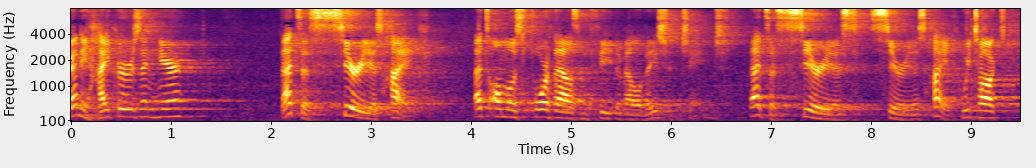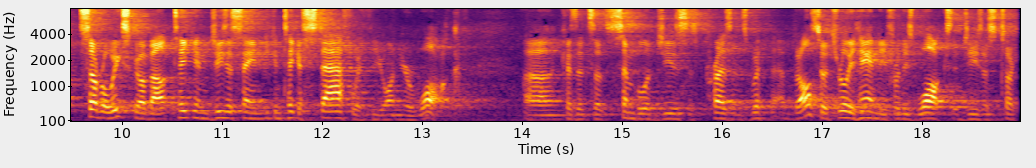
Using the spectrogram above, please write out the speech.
Got any hikers in here? That's a serious hike. That's almost 4,000 feet of elevation change. That's a serious, serious hike. We talked several weeks ago about taking Jesus saying you can take a staff with you on your walk because uh, it's a symbol of Jesus' presence with them. But also, it's really handy for these walks that Jesus took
